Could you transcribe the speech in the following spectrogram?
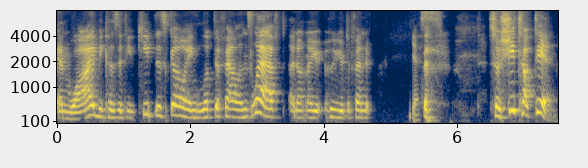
And why? Because if you keep this going, look to Phallon's left. I don't know who your defender. Yes. So she tucked in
